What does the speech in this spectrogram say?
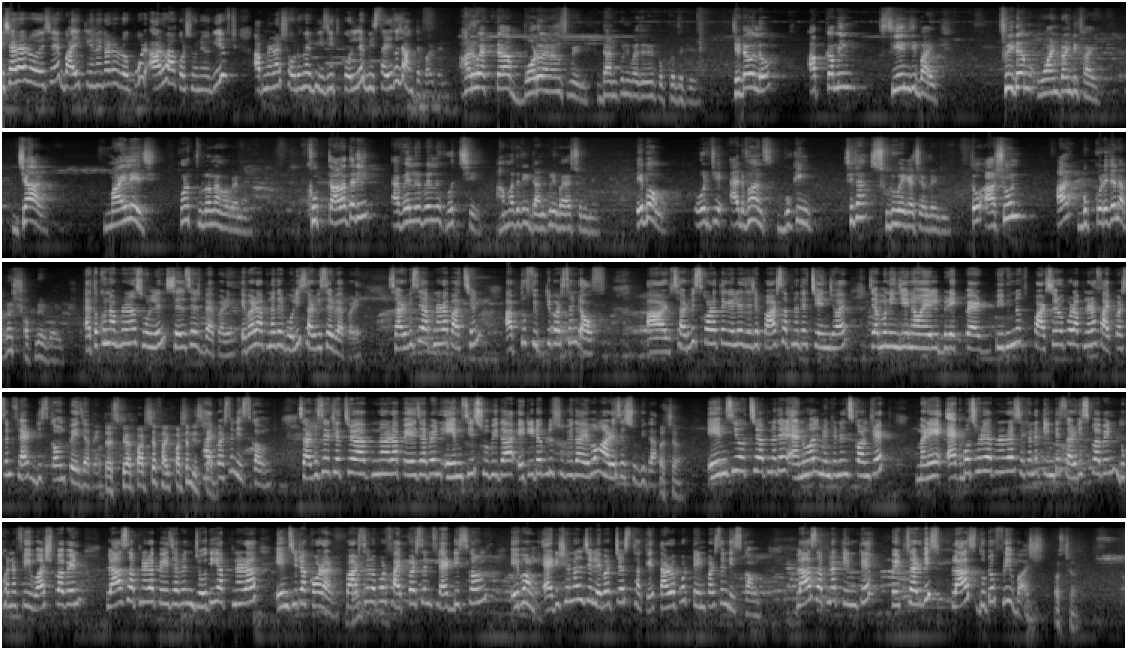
এছাড়া রয়েছে বাইক কেনাকাটার ওপর আরও আকর্ষণীয় গিফট আপনারা শোরুমে ভিজিট করলে বিস্তারিত জানতে পারবেন। আরও একটা বড় অ্যানাউন্সমেন্ট ডানকুনি বাজারের পক্ষ থেকে। যেটা হলো upcoming CNG bike freedom one twenty five যার মাইলেজ কোনো তুলনা হবে না। খুব তাড়াতাড়ি অ্যাভেলেবেল হচ্ছে আমাদের এই ডানকুনি বাজার শোরুমে এবং ওর যে অ্যাডভান্স বুকিং সেটা শুরু হয়ে গেছে অলরেডি তো আসুন আর বুক করে যান আপনার স্বপ্নের বাইক এতক্ষণ আপনারা শুনলেন সেলসের ব্যাপারে। এবার আপনাদের বলি সার্ভিসের ব্যাপারে। সার্ভিসে আপনারা পাচ্ছেন up to fifty percent off R service করাতে গেলে যে যে পার্টস আপনাদের চেঞ্জ হয় যেমন ইঞ্জিন অয়েল ব্রেক প্যাড বিভিন্ন পার্টসের ওপর আপনারা ফাইভ পার্সেন্ট ফ্ল্যাট ডিসকাউন্ট পেয়ে যাবেন। তা spare পার্টসে five percent five discount percent discount সার্ভিসের ক্ষেত্রে আপনারা পেয়ে যাবেন এমসির সুবিধা এটিডব্লিউ সুবিধা এবং আরএসএর সুবিধা। আচ্ছা। এমসি হচ্ছে আপনাদের অ্যানুয়াল মেনটেন্যান্স কন্ট্রাক্ট মানে এক বছরে আপনারা সেখানে তিনটে সার্ভিস পাবেন, দুখানা ফ্রি ওয়াশ পাবেন প্লাস আপনারা পেয়ে যাবেন যদি আপনারা এমসিটা করার পার্সের ওপর ফাইভ পার্সেন্ট ফ্ল্যাট ডিসকাউন্ট এবং অ্যাডিশনাল যে লেবার চার্জ থাকে, তার ওপর টেন পার্সেন্ট ডিসকাউন্ট প্লাস আপনার তিনটে পেট সার্ভিস প্লাস দুটো ফ্রি ওয়াশ আচ্ছা।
